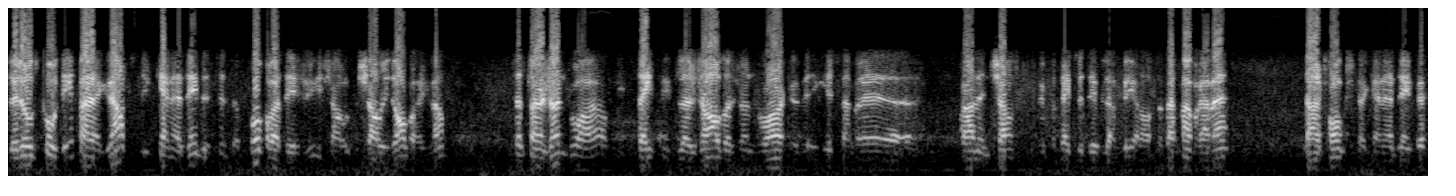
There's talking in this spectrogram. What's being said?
De l'autre côté, par exemple, si le Canadien décide de ne pas protéger Charles, par exemple, c'est un jeune joueur. Peut-être le genre de jeune joueur que Vegas aimerait euh, prendre une chance qui peut peut-être se développer. Alors, ça dépend vraiment, dans le fond, que le Canadien fait.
